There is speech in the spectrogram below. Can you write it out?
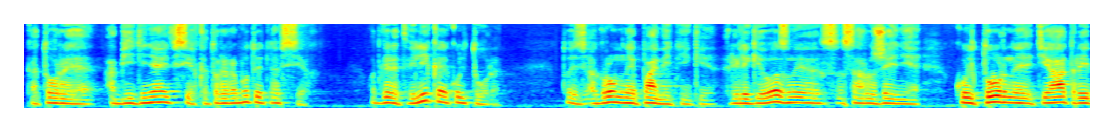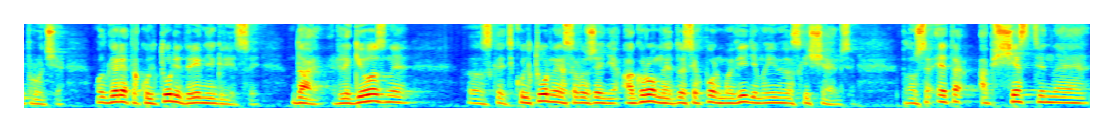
которые объединяют всех, которые работают на всех. Вот говорят, великая культура. То есть огромные памятники, религиозные сооружения, культурные, театры и прочее. Вот говорят о культуре Древней Греции. Да, религиозные, так сказать, культурные сооружения, огромные, до сих пор мы видим и ими восхищаемся. Потому что это общественное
